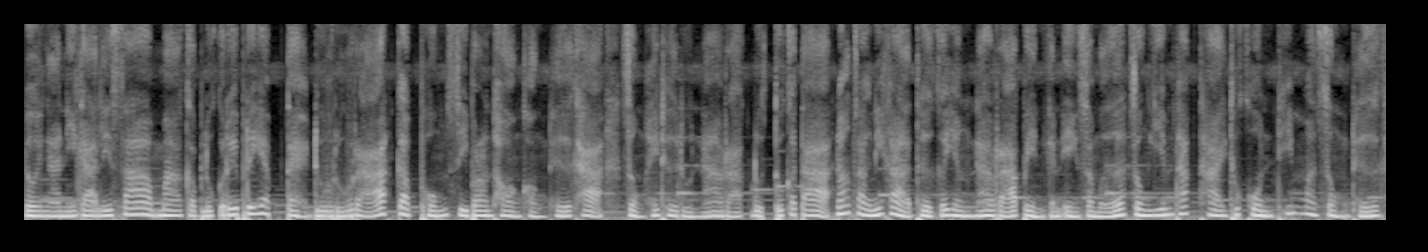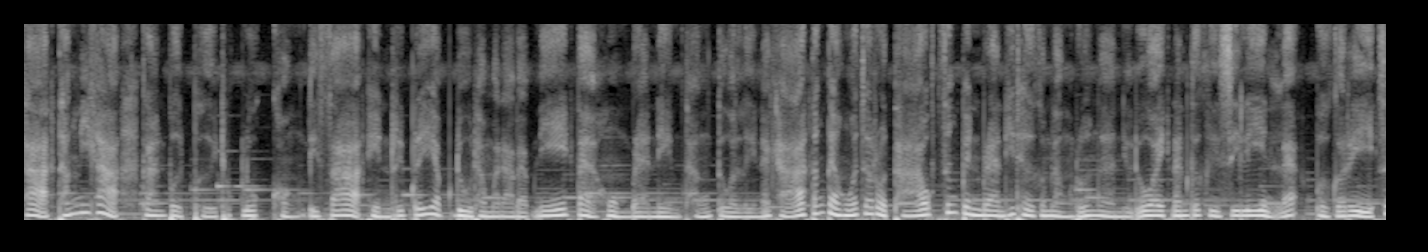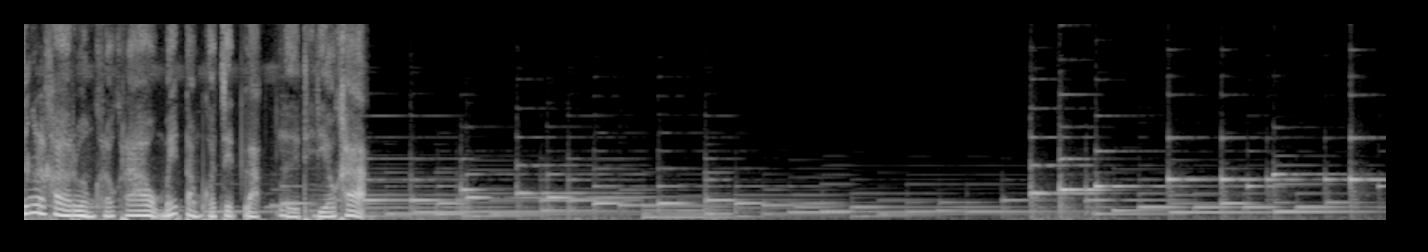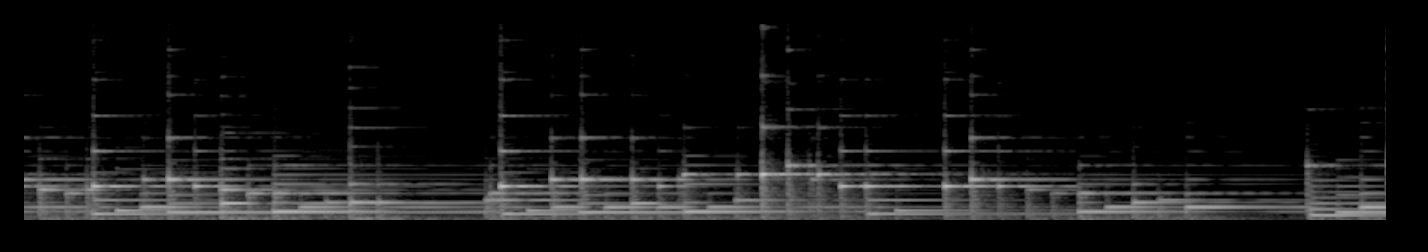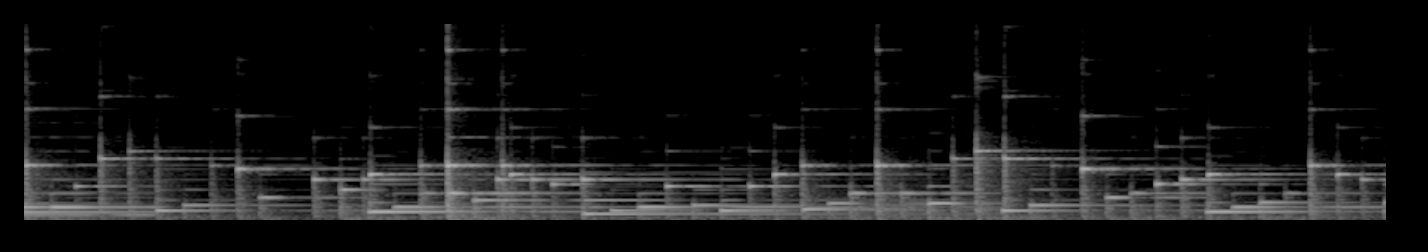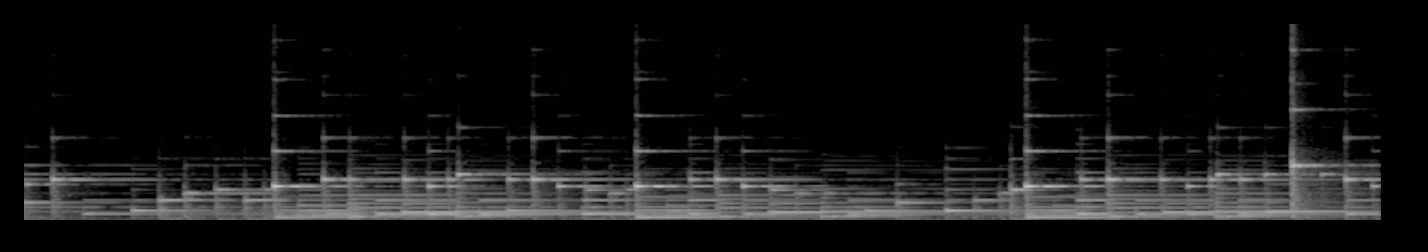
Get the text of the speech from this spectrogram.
โดยงานนี้ค่ะลิซ่ามากับลุคเรียบๆแต่ดูหรูหรากับผมสีบรอนทองของเธอค่ะ ส่งให้เธอดูน่ารักดุดตุ๊กตา นอกจากนี้ค่ะ เธอก็ยังน่ารักเป็นกันเองเสมอ ส่งยิ้มทักทายทุกคนที่มาส่งเธอค่ะ ทั้งนี้ค่ะ การเปิดเผยทุกลุคของลิซ่าเห็นเรียบๆดูธรรมดาแบบนี้ แต่ห่มแบรนด์เนมทั้งตัวเลยนะคะ ตั้งแต่หัวจรดเท้า ซึ่งเป็นแบรนด์ที่เธอกำลังร่วมงานอยู่ด้วย นั่นก็คือซีลีนและ เบเกอรี่ ซึ่งราคารวมคร่าวๆ ไม่ต่ำกว่า 7 หลักเลยทีเดียวค่ะ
